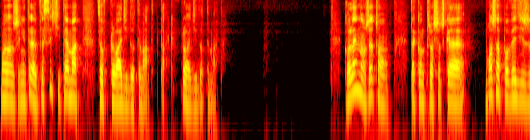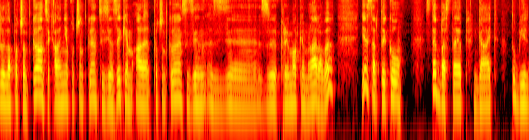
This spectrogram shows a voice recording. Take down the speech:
może nie tyle wysyci temat, co wprowadzi do tematu. Tak, wprowadzi do tematu. Kolejną rzeczą, taką troszeczkę, można powiedzieć, że dla początkujących, ale nie początkujących z językiem, ale początkujących z, z, z frameworkiem Laravel, jest artykuł Step by Step Guide to Build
